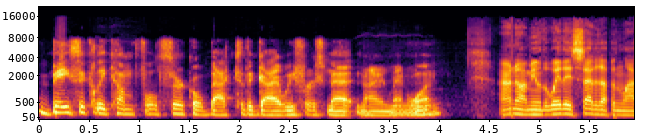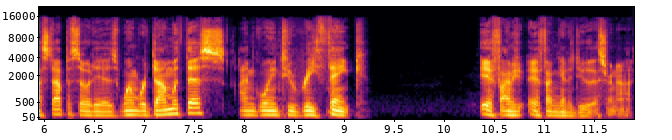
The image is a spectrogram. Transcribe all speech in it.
basically come full circle back to the guy we first met in Iron Man 1. I don't know. I mean, the way they set it up in the last episode is when we're done with this, I'm going to rethink if I'm if I'm going to do this or not.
